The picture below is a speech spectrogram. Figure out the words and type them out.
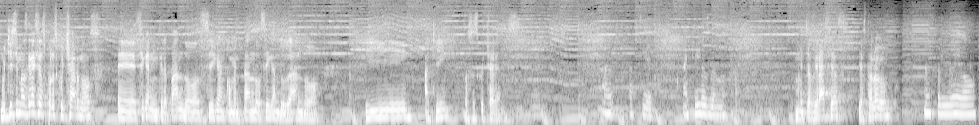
muchísimas gracias por escucharnos. Eh, sigan increpando, sigan comentando, sigan dudando. Y aquí los escucharemos. Ah, Así es. Aquí los vemos. Muchas gracias y hasta luego. Hasta luego.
